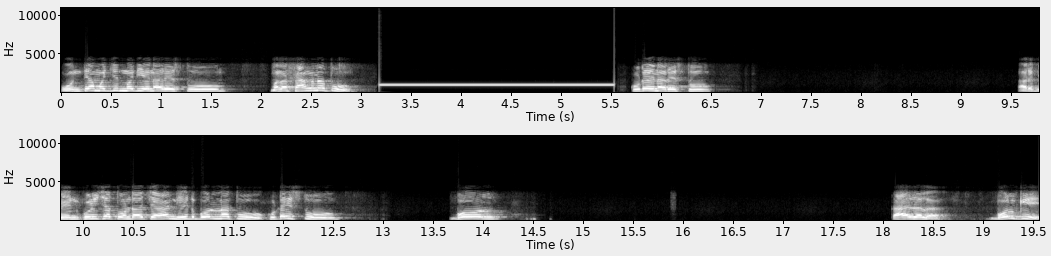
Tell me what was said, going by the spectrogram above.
कोणत्या मस्जिदमध्ये येणार आहेस तू? मला सांग ना तू. कुठे येणार आहेस तू? अरे बेंडकुळीच्या तोंडाच्या नीट बोल ना तू. कुठे आहेस तू? बोल. काय झालं? बोल की.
